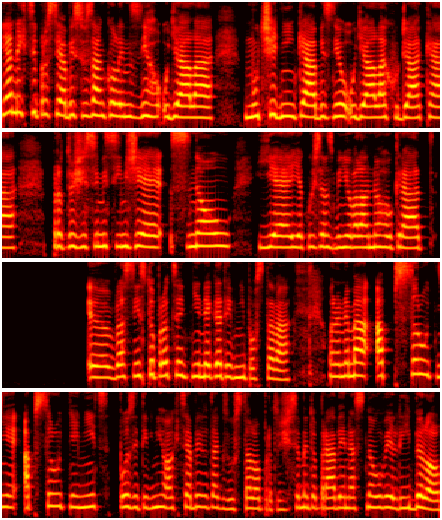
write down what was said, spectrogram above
já nechci prostě, aby Susan Collins z něho udělala mučedníka, aby z něho udělala chudáka, protože si myslím, že Snow je, jak už jsem zmiňovala mnohokrát, vlastně stoprocentně negativní postava. Ona nemá absolutně, absolutně nic pozitivního a chci, aby to tak zůstalo, protože se mi to právě na Snowy líbilo.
